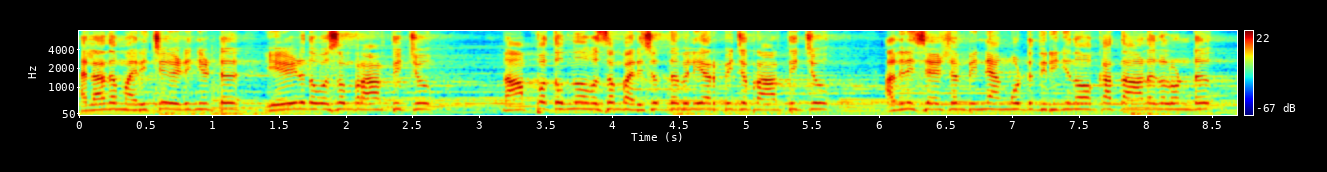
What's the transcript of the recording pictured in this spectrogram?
അല്ലാതെ മരിച്ചു കഴിഞ്ഞിട്ട് ഏഴ് ദിവസം പ്രാർത്ഥിച്ചു നാൽപ്പത്തൊന്ന് ദിവസം പരിശുദ്ധ ബലി അർപ്പിച്ച് പ്രാർത്ഥിച്ചു. അതിനുശേഷം പിന്നെ അങ്ങോട്ട് തിരിഞ്ഞു നോക്കാത്ത ആളുകളുണ്ട്.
